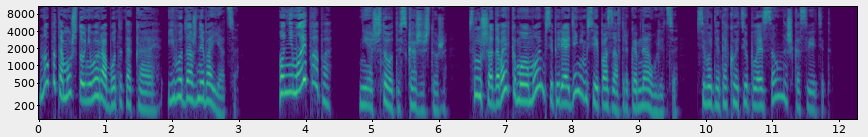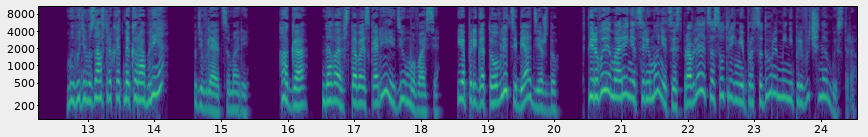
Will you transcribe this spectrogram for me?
Ну, потому что у него работа такая. Его должны бояться. Он не мой папа? Нет, что ты скажешь тоже. Слушай, а давай-ка мы умоемся, переоденемся и позавтракаем на улице. Сегодня такое теплое солнышко светит. «Мы будем завтракать на корабле?» — удивляется Мари. «Ага, давай вставай скорее, иди умывайся. Я приготовлю тебе одежду». Впервые Мари не церемонится и справляется с утренними процедурами непривычно быстро.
